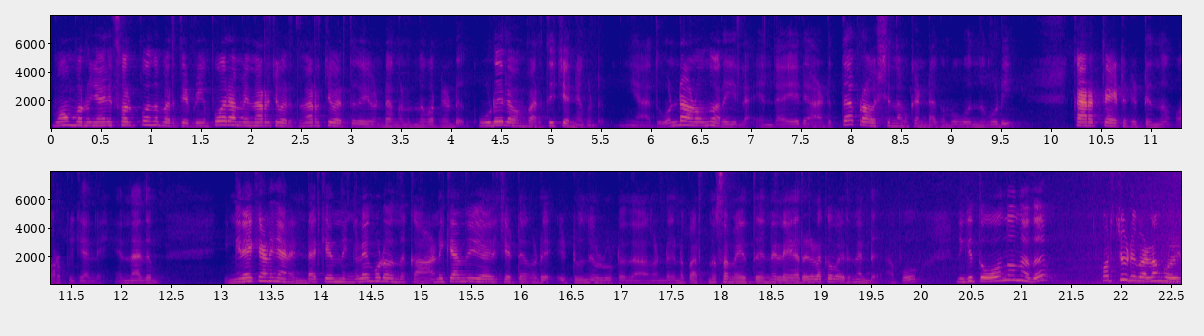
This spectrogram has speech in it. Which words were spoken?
മോൻ പറഞ്ഞു ഞാൻ സ്വല്പം ഒന്ന് പരത്തിയപ്പോഴേക്കും പോരാമ്മേ നിറച്ച് പരത്ത് നിറച്ച് പരത്ത് കൈകൊണ്ട് അങ്ങനെന്ന് പറഞ്ഞുകൊണ്ട് കൂടുതൽ അവൻ പരത്തിച്ച് തന്നെ കൊണ്ട്. ഇനി അതുകൊണ്ടാണോ എന്നും അറിയില്ല. എന്തായാലും അടുത്ത പ്രാവശ്യം നമുക്ക് ഉണ്ടാക്കുമ്പോൾ ഒന്നുകൂടി കറക്റ്റായിട്ട് കിട്ടുമെന്ന് ഉറപ്പിക്കാമല്ലേ എന്നാലും ഇങ്ങനെയൊക്കെയാണ് ഞാൻ ഉണ്ടാക്കിയത്. നിങ്ങളെയും കൂടെ ഒന്ന് കാണിക്കാമെന്ന് വിചാരിച്ചിട്ട് അങ്ങോട്ട് ഇട്ടു എന്നേ ഉള്ളൂ കേട്ടോ. അതുകൊണ്ട് ഇങ്ങനെ പരത്തുന്ന സമയത്ത് തന്നെ ലെയറുകളൊക്കെ വരുന്നുണ്ട്. അപ്പോൾ എനിക്ക് തോന്നുന്നത് കുറച്ചുകൂടി വെള്ളം കൊഴി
